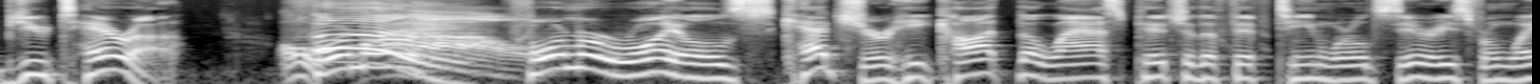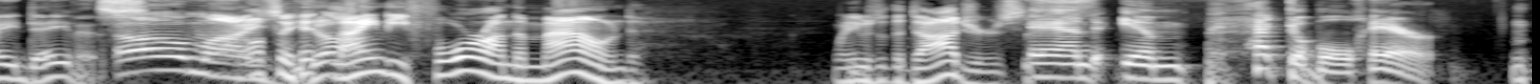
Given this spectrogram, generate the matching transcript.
Butera. Oh, wow. Former Royals catcher, he caught the last pitch of the 15 World Series from Wade Davis. Oh my! God. Also hit God. 94 on the mound when he was with the Dodgers. And impeccable hair.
